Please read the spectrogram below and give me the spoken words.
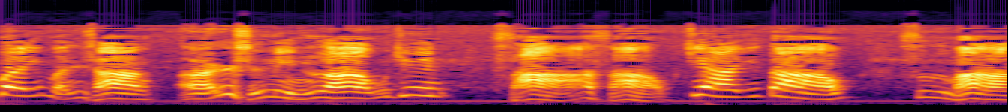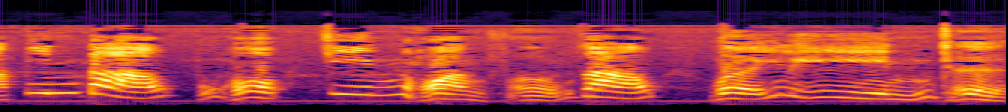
北门上二十名老军，洒扫街道，司马兵到，不可惊慌浮躁，为令者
